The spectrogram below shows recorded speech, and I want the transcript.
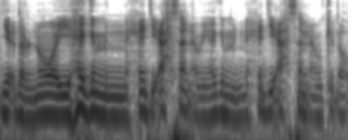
يقدر إن هو يهاجم من الناحية دي أحسن أو يهاجم من الناحية دي أحسن أو كده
